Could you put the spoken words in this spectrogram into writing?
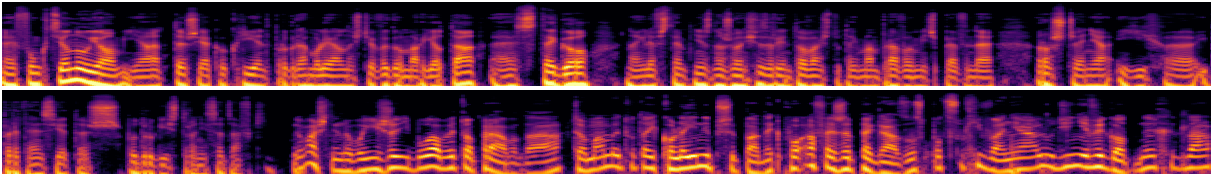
e, funkcjonują. Ja też jako klient programu lojalnościowego Mariota z tego, na ile wstępnie zdążyłem się zorientować, tutaj mam prawo mieć pewne roszczenia i, i pretensje też po drugiej stronie sadzawki. No właśnie, no bo jeżeli byłaby to prawda, to mamy tutaj kolejny przypadek po aferze Pegasus podsłuchiwania ludzi niewygodnych dla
